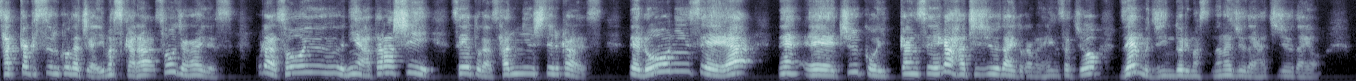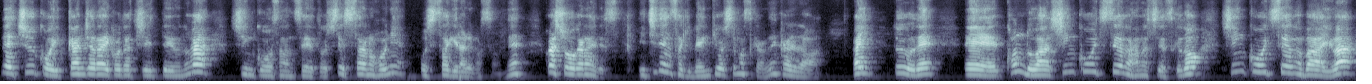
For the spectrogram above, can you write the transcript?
錯覚する子たちがいますから、そうじゃないです。これはそういうふうに新しい生徒が参入しているからです。で、浪人生やねえー、中高一貫性が80代とかの偏差値を全部陣取ります、70代、80代を。で、中高一貫じゃない子たちっていうのが、新高三生として下の方に押し下げられますよね、これはしょうがないです。1年先勉強してますからね、彼らは。はい、ということで、えー、今度は新興一世の話ですけど新興一世の場合は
